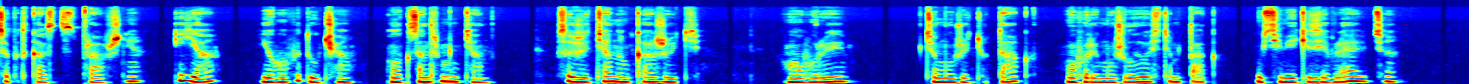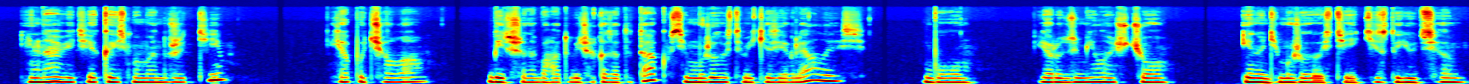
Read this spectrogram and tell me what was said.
Це подкаст Справжнє і я, його ведуча Олександр Мунтян. Все життя нам кажуть: говори цьому життю так, говори можливостям так, усім, які з'являються. І навіть в якийсь момент в житті я почала більше, набагато більше казати так, всім можливостям, які з'являлись, бо я розуміла, що іноді можливості, які здаються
